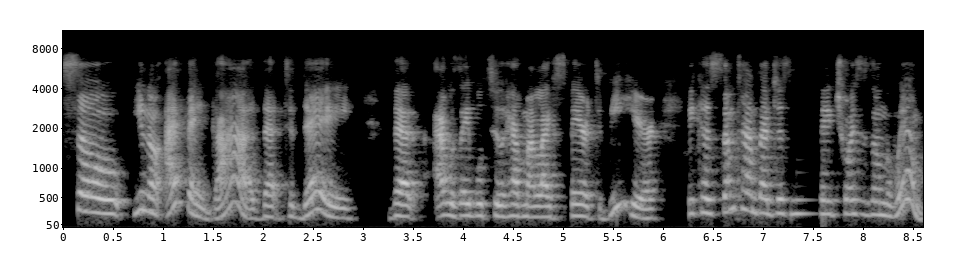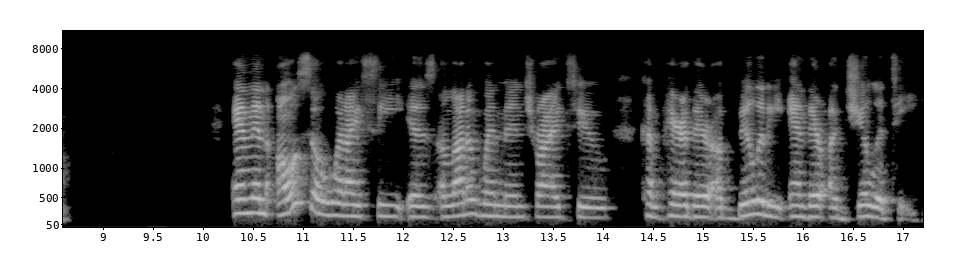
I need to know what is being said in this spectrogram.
So, you know, I thank God that today that I was able to have my life spared to be here because sometimes I just make choices on the whim. And then also, what I see is a lot of women try to compare their ability and their agility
